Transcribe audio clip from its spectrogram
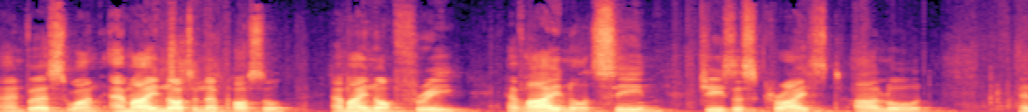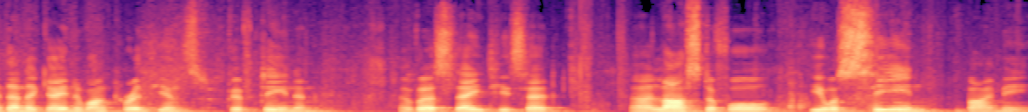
and verse 1 Am I not an apostle? Am I not free? Have I not seen Jesus Christ our Lord? And then again in 1 Corinthians 15 and uh, verse 8, he said, uh, Last of all, he was seen by me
